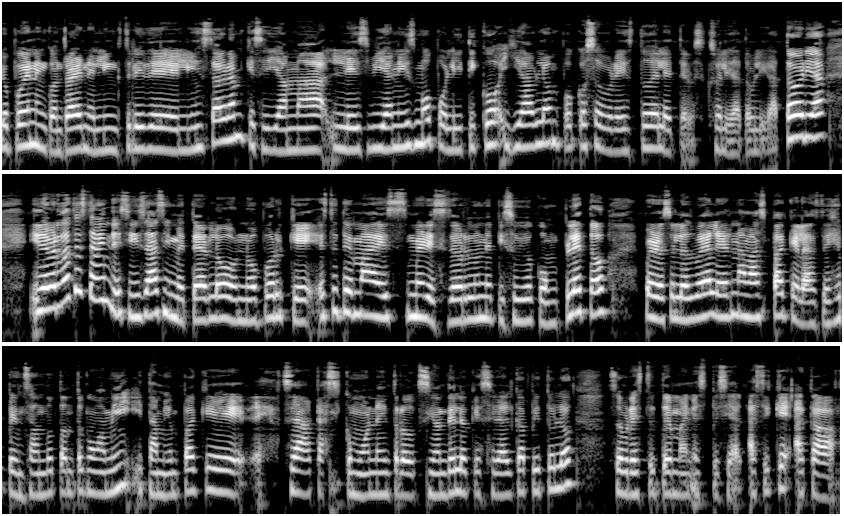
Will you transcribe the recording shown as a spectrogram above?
lo pueden encontrar en el linktree del Instagram que se llama Lesbianismo Político y habla un poco sobre esto de la heterosexualidad obligatoria. Y de verdad estaba indecisa si meterlo o no porque este tema es merecedor de un episodio completo, pero se los voy a leer nada más para que las deje pensando tanto como a mí y también para que eh, sea casi como una introducción de lo que será el capítulo sobre este tema en especial. Así que acá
